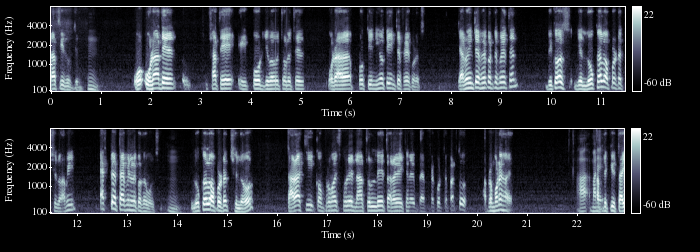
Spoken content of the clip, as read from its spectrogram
নাসির উদ্দিন ওনাদের সাথে এই পোর্ট যেভাবে চলেছে ওরা প্রতিনিয়ত ইন্টারফেয়ার করেছে। কেন ইন্টারফেয়ার করতে পেরেছেন? বিকজ যে লোকাল অপারেটর ছিল আমি একটা টার্মিনালের কথা বলছি। লোকাল অপারেটর ছিল তারা কি কম্প্রোমাইজ করে না চললে তারা এখানে ব্যবসা করতে পারতো? আপনার মনে হয়? মানে আপনি কি তাই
